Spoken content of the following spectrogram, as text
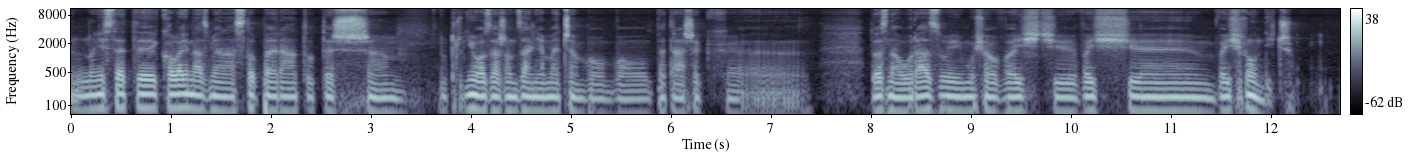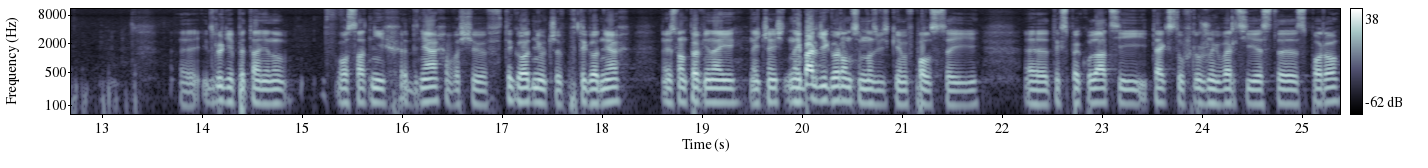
No niestety kolejna zmiana stopera to też utrudniło zarządzanie meczem, bo, bo Petraszek e, doznał urazu i musiał wejść, wejść, wejść Rundicz. E, I drugie pytanie, no, w ostatnich dniach, a właściwie w tygodniu czy w tygodniach, no jest pan pewnie naj, najbardziej gorącym nazwiskiem w Polsce i e, tych spekulacji i tekstów różnych wersji jest e, sporo.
